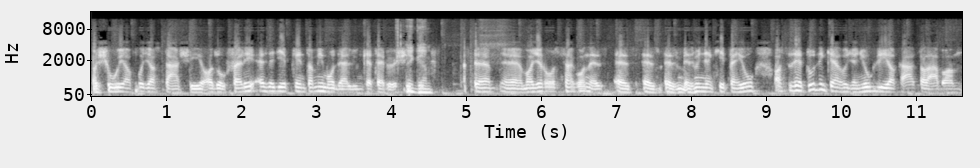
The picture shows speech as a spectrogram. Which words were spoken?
a súly a fogyasztási adók felé. Ez egyébként a mi modellünket erősíti. Igen. Magyarországon, ez, ez, ez, ez, ez mindenképpen jó. Azt azért tudni kell, hogy a nyugdíjak általában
